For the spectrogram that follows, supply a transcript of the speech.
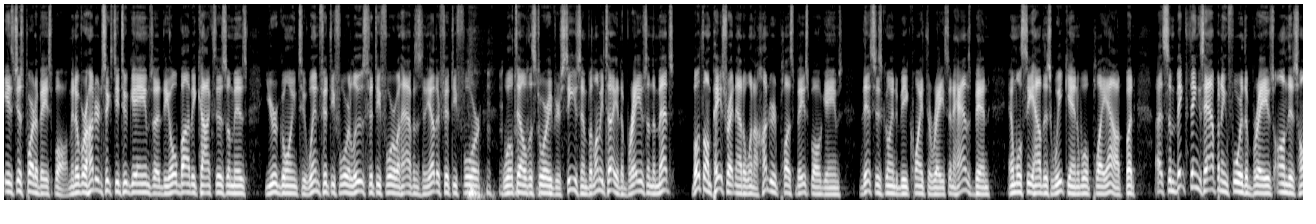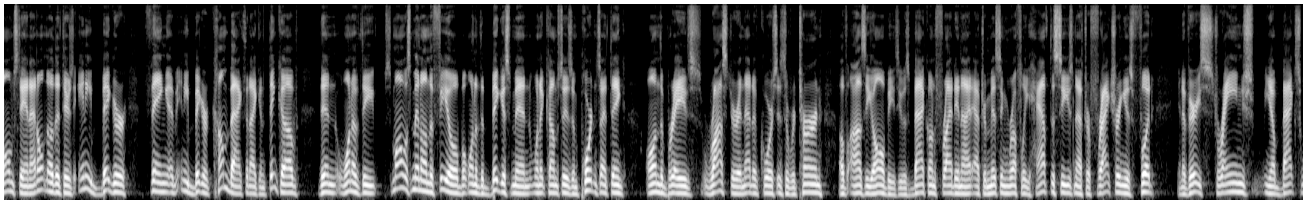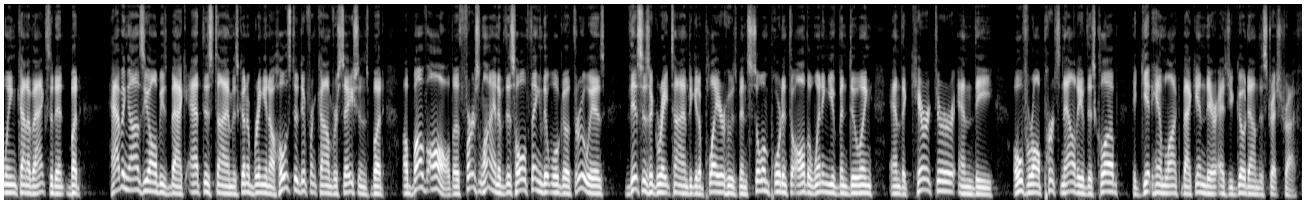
is just part of baseball. I mean, over 162 games, uh, the old Bobby Coxism is you're going to win 54, lose 54. What happens to the other 54 will tell the story of your season. But let me tell you, the Braves and the Mets, both on pace right now to win 100 plus baseball games. This is going to be quite the race, and has been. And we'll see how this weekend will play out. But uh, some big things happening for the Braves on this homestand. I don't know that there's any bigger thing, any bigger comeback that I can think of than one of the smallest men on the field, but one of the biggest men when it comes to his importance, I think, on the Braves roster, and that, of course, is the return of Ozzie Albies. He was back on Friday night after missing roughly half the season after fracturing his foot in a very strange, you know, backswing kind of accident. But having Ozzie Albies back at this time is going to bring in a host of different conversations. But above all, the first line of this whole thing that we'll go through is this is a great time to get a player who's been so important to all the winning you've been doing and the character and the overall personality of this club to get him locked back in there as you go down this stretch drive.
